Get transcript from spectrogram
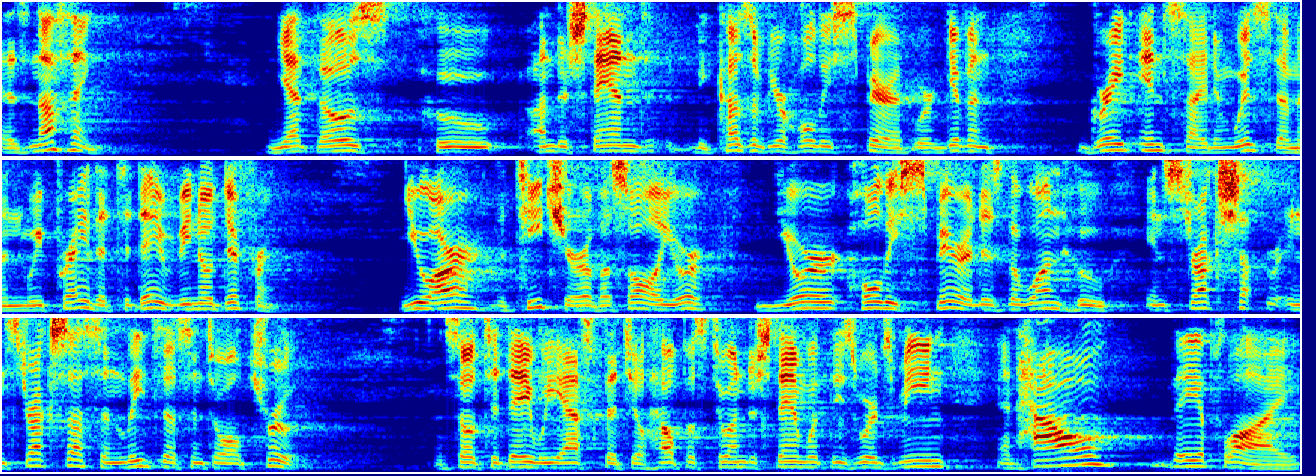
as nothing. And yet, those who understand because of your Holy Spirit, we're given great insight and wisdom, and we pray that today would be no different. You are the teacher of us all. Your, your Holy Spirit is the one who instructs, instructs us and leads us into all truth. And so today we ask that you'll help us to understand what these words mean and how they apply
